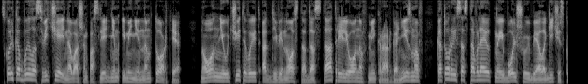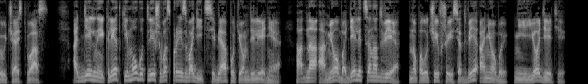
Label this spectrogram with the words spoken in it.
сколько было свечей на вашем последнем именинном торте, но он не учитывает от 90 до 100 триллионов микроорганизмов, которые составляют наибольшую биологическую часть вас. Отдельные клетки могут лишь воспроизводить себя путем деления. Одна амеба делится на две, но получившиеся две анебы не ее дети.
